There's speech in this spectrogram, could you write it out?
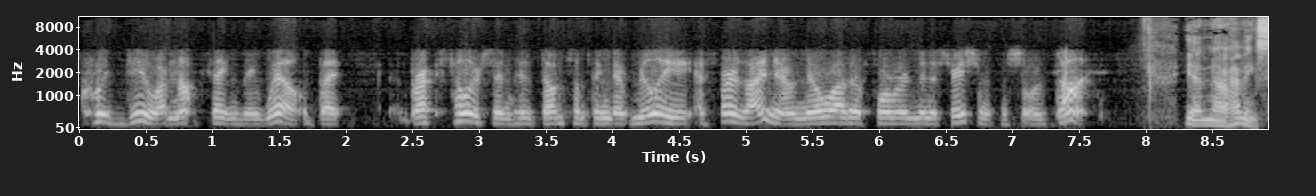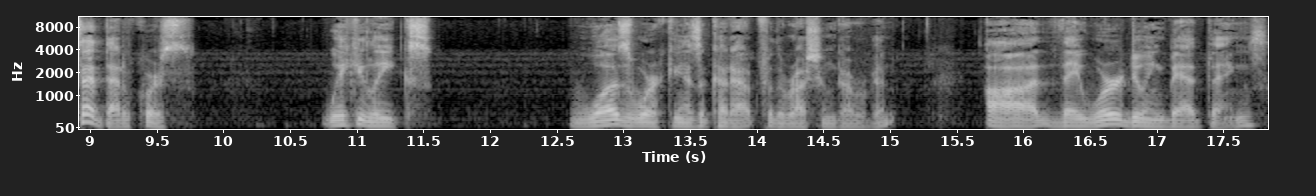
could do. I'm not saying they will, but Rex Tillerson has done something that really, as far as I know, no other former administration official has done. Yeah. Now, having said that, of course, WikiLeaks was working as a cutout for the Russian government. Uh, they were doing bad things.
